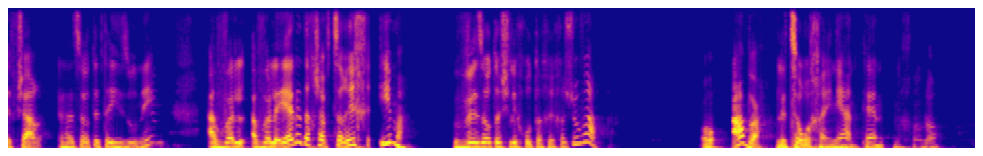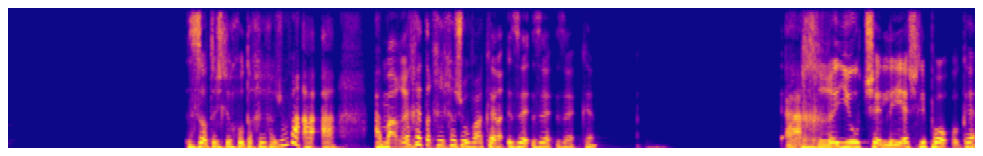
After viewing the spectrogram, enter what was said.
אפשר לעשות את האיזונים אבל אבל הילד עכשיו צריך אימא וזאת השליחות הכי חשובה או אבא לצורך העניין כן אנחנו לא זאת השליחות הכי חשובה, המערכת הכי חשובה, כן, זה, זה, זה, כן, האחריות שלי, יש לי פה, כן,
